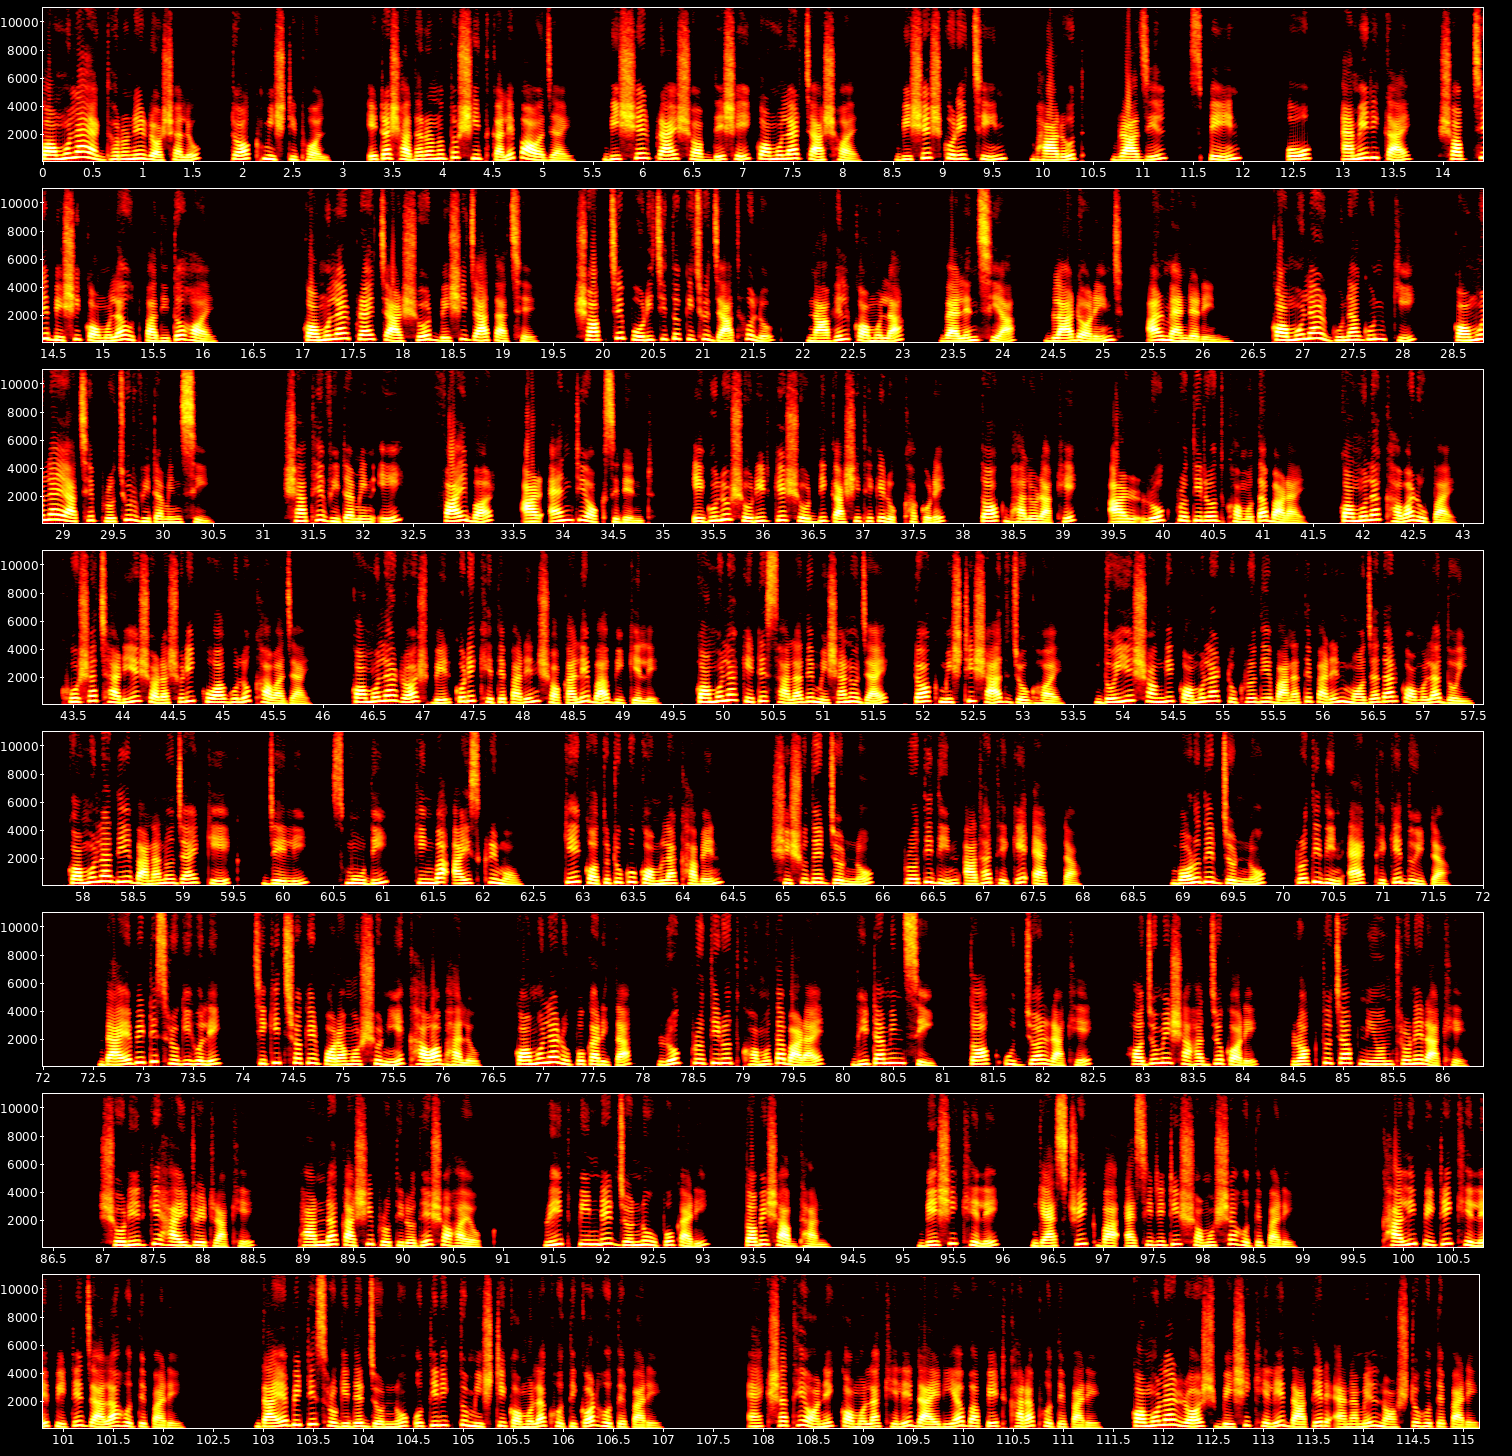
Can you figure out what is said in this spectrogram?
কমলা এক ধরনের রসালো, টক মিষ্টি ফল। এটা সাধারণত শীতকালে পাওয়া যায়। বিশ্বের প্রায় সব দেশেই কমলার চাষ হয়। বিশেষ করে চীন, ভারত, ব্রাজিল, স্পেন ও আমেরিকায় সবচেয়ে বেশি কমলা উৎপাদিত হয়। কমলার প্রায় চারশোর বেশি জাত আছে। সবচেয়ে পরিচিত কিছু জাত হল নাভেল কমলা, ভ্যালেন্সিয়া, ব্লাড অরেঞ্জ আর ম্যান্ডারিন। কমলার গুণাগুণ কি? কমলায় আছে প্রচুর ভিটামিন সি। সাথে ভিটামিন এ, ফাইবার আর অ্যান্টিঅক্সিডেন্ট। এগুলো শরীরকে সর্দি, কাশি থেকে রক্ষা করে, ত্বক ভালো রাখে আর রোগ প্রতিরোধ ক্ষমতা বাড়ায়। কমলা খাওয়ার উপায়। খোসা ছাড়িয়ে সরাসরি কোয়াগুলো খাওয়া যায়। কমলার রস বের করে খেতে পারেন সকালে বা বিকেলে। কমলা কেটে সালাদে মেশানো যায়, টক মিষ্টি স্বাদ যোগ হয়। দইয়ের সঙ্গে কমলার টুকরো দিয়ে বানাতে পারেন মজাদার কমলা দই। কমলা দিয়ে বানানো যায় কেক, জেলি, স্মুদি কিংবা আইসক্রিমও কে কতটুকু কমলা খাবেন? শিশুদের জন্য প্রতিদিন আধা থেকে একটা। বড়দের জন্য প্রতিদিন এক থেকে দুইটা। ডায়াবেটিস রোগী হলে চিকিৎসকের পরামর্শ নিয়ে খাওয়া ভালো। কমলার উপকারিতা রোগ প্রতিরোধ ক্ষমতা বাড়ায় ভিটামিন সি। ত্বক উজ্জ্বল রাখে, হজমে সাহায্য করে, রক্তচাপ নিয়ন্ত্রণে রাখে। শরীরকে হাইড্রেট রাখে, ঠান্ডা কাশি প্রতিরোধে সহায়ক। হৃৎপিণ্ডের জন্য উপকারী, তবে সাবধান। বেশি খেলে গ্যাস্ট্রিক বা অ্যাসিডিটির সমস্যা হতে পারে। খালি পেটে খেলে পেটে জ্বালা হতে পারে। ডায়াবেটিস রোগীদের জন্য অতিরিক্ত মিষ্টি কমলা ক্ষতিকর হতে পারে। একসাথে অনেক কমলা খেলে ডায়রিয়া বা পেট খারাপ হতে পারে। কমলার রস বেশি খেলে দাঁতের অ্যানামেল নষ্ট হতে পারে।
